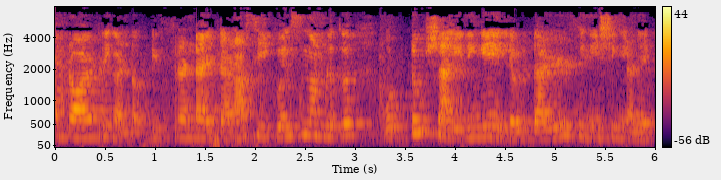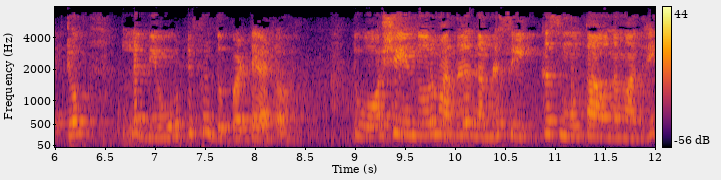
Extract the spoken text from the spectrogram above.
എംബ്രോയിഡറി കണ്ടോ? ഡിഫറെന്റ് ആയിട്ടാണ്. ആ സീക്വൻസ് നമ്മൾക്ക് ഒട്ടും ഷൈനിങ്ങേ ഇല്ല. ഒരു ഡൾ ഫിനിഷിങ്ങിലാണ് ഏറ്റവും നല്ല ബ്യൂട്ടിഫുൾ ദുപ്പട്ട കേട്ടോ. ഇത് വാഷ് ചെയ്യുന്തോറും അത് നമ്മുടെ സിൽക്ക് സ്മൂത്ത് ആവുന്ന മാതിരി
